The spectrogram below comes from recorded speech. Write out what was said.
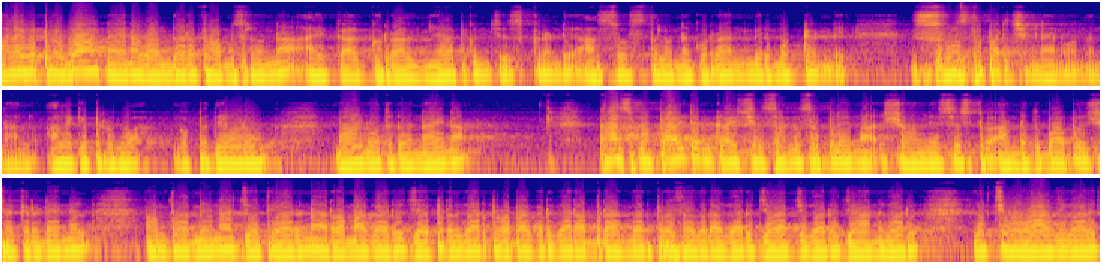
అలాగే ప్రభా నాయన వందర ఫార్మ్స్లో ఉన్న ఆ యొక్క గుర్రాలు జ్ఞాపకం చేసుకురండి. అస్వస్థలు ఉన్న గుర్రాన్ని మీరు ముట్టండి. స్వస్థపరచండి ఆయన వందనాలు. అలాగే ప్రభా గొప్ప దేవుడు మహోన్నతుడు నాయన కాస్మోపాలిటన్ క్రైస్ట్ సంఘ సభ్యులైన షాల్నీ సిస్టర్ అండద్ బాబు శేఖర్ డానియల్ మమతా మీనా జ్యోతి అరుణ రమ గారు జయప్రద్ గారు ప్రభాకర్ గారు అబ్రాహం గారు ప్రసాదరావు గారు జార్జ్ గారు జాన్ గారు లక్ష్మణ రాజు గారు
